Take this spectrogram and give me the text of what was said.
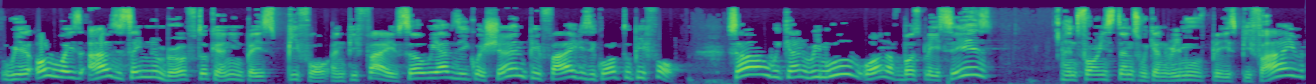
We always have the same number of tokens in place P4 and P5. So we have the equation P5 is equal to P4. So we can remove one of both places. And for instance, we can remove place P5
